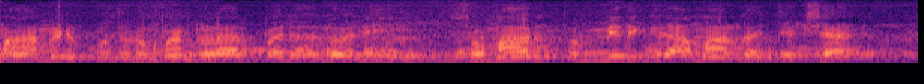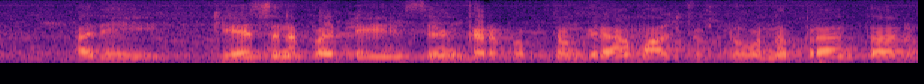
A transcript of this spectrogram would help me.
మామిడి కుదురు మండలాల పరిధిలోని సుమారు తొమ్మిది గ్రామాల అధ్యక్ష అది కేసనపల్లి శంకరగుప్తం గ్రామాల చుట్టూ ఉన్న ప్రాంతాలు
